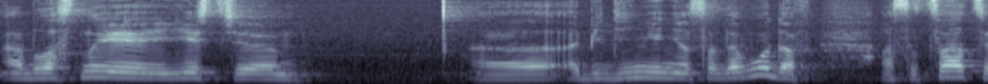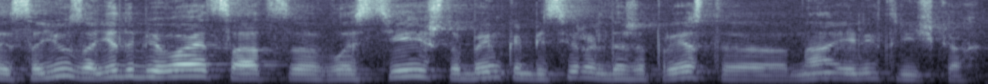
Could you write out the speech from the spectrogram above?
областные есть э, объединения садоводов, ассоциации, союза, они добиваются от властей, чтобы им компенсировали даже проезд на электричках.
